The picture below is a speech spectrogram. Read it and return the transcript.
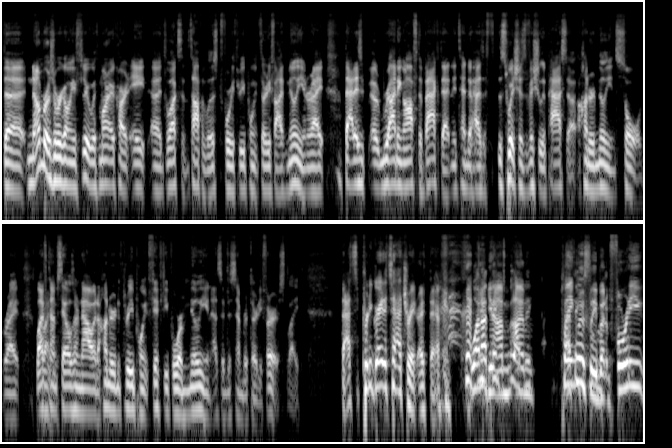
the numbers we're going through with Mario Kart 8 uh, Deluxe at the top of the list, 43.35 million, right? That is uh, riding off the back that Nintendo has, the Switch has officially passed uh, 100 million sold, right? Lifetime sales are now at 103.54 million as of December 31st. Like, that's a pretty great attach rate right there. Well, I you know, I'm, I'm think- playing loosely, but 40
